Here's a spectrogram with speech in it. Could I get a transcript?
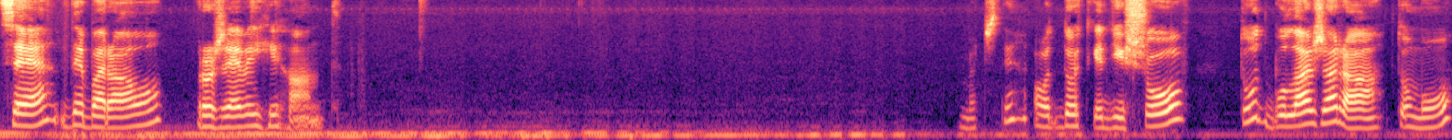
Це Дебарао рожевий гігант. Бачите, от доки дійшов, тут була жара, тому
